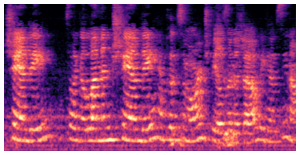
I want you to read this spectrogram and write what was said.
shandy. It's like a lemon shandy. I put some orange peels in it though because you know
